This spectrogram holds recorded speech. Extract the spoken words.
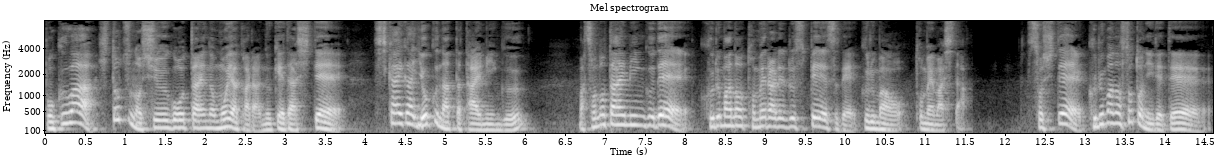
僕は一つの集合体のもやから抜け出して、視界が良くなったタイミング、まあ、そのタイミングで車の止められるスペースで車を止めました。そして車の外に出て、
